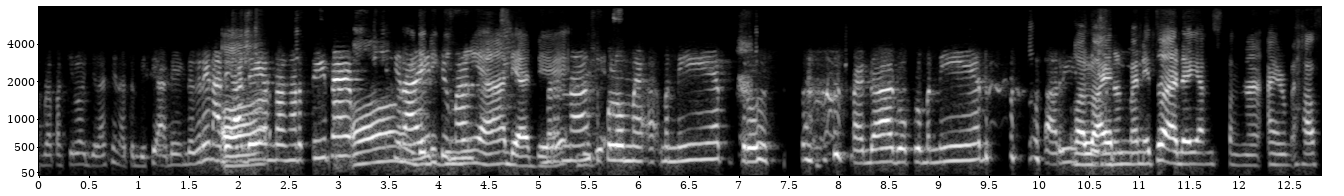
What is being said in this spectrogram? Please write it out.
Berapa kilo jelasin atau bisa ada yang dengerin? Ada-ada Oh. yang nggak ngerti teh. Oh, Kirain jadi cuman gini ya, adik-adik. Berenang Jadi 10 me- menit, terus sepeda 20 menit, lari. kalau 10 Ironman itu ada yang setengah Iron half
